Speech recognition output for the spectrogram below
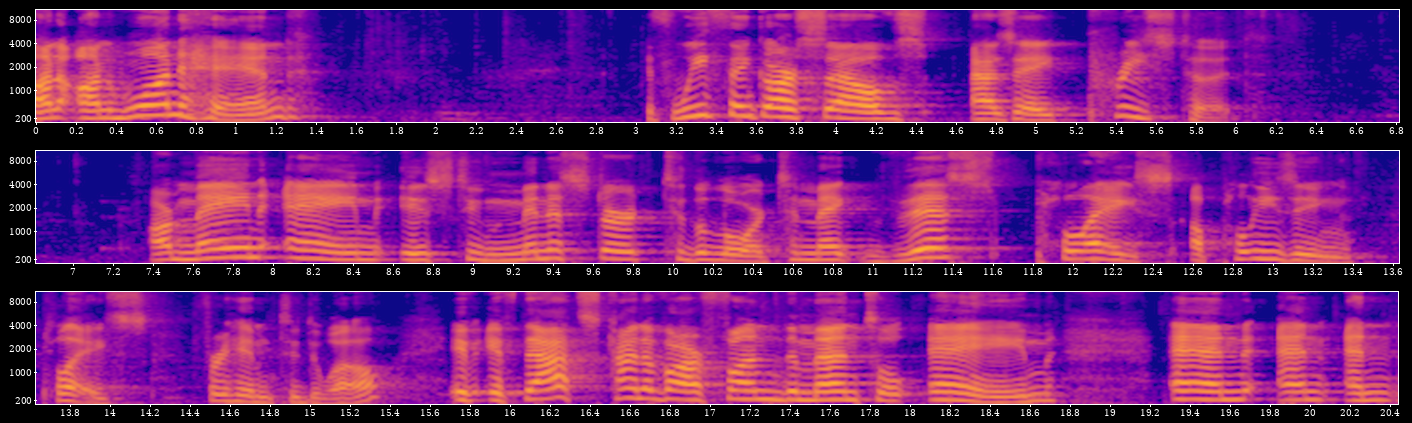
On, on one hand, if we think ourselves as a priesthood, our main aim is to minister to the Lord, to make this place a pleasing place for Him to dwell. If, if that's kind of our fundamental aim, and, and, and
